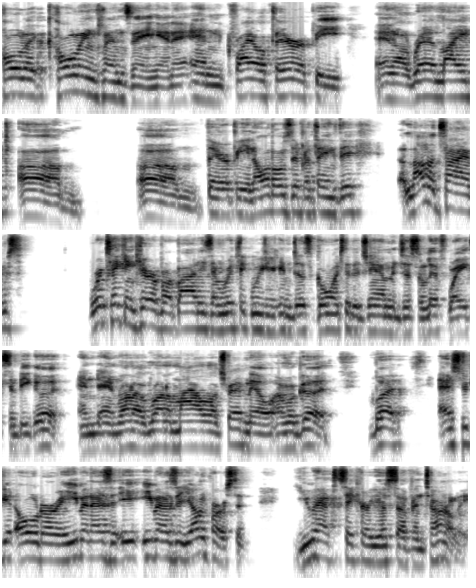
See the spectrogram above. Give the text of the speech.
colon, colon cleansing and and cryotherapy and uh, red light um, um, therapy and all those different things. They, a lot of times, we're taking care of our bodies and we think we can just go into the gym and just lift weights and be good and, and run a run a mile on a treadmill and we're good. But as you get older, even as a, even as a young person, you have to take care of yourself internally.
